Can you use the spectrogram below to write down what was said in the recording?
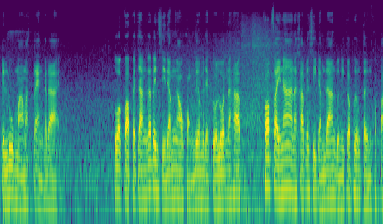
เป็นรูปม้ามัสแตงก็ได้ ตัวกรอบกระจังก็เป็นสีดำเงาของเดิมมาจากตัวรถนะครับครอบไฟหน้านะครับ เป็นสีดำด้านตัวนี้ก็เพิ่มเติมเข้าไป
